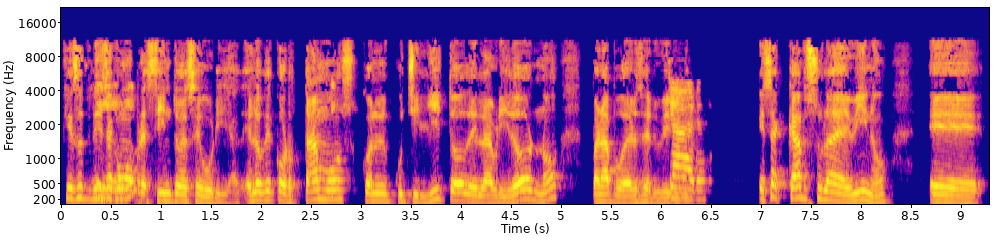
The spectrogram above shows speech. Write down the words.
que se utiliza como precinto de seguridad. Es lo que cortamos con el cuchillito del abridor, ¿no? Para poder servir. Claro. Esa cápsula de vino eh,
